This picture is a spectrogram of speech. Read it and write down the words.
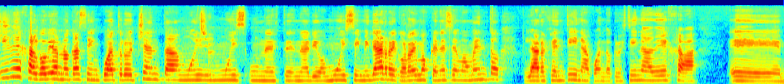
y deja al gobierno casi en 480, muy, Sí. muy, un escenario muy similar. Recordemos que en ese momento la Argentina, cuando Cristina deja eh,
